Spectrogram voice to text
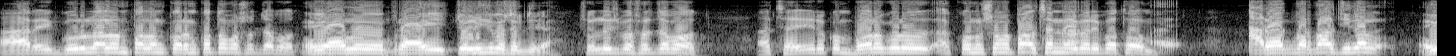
আর এই গরু লালন পালন করেন কত বছর যাবত এই আমি প্রায় চল্লিশ বছর ধরে। চল্লিশ বছর যাবত আচ্ছা এরকম বড় গরু কোনো সময় পালছেন না এবারে প্রথম? আরও একবার পালছিলাম এই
